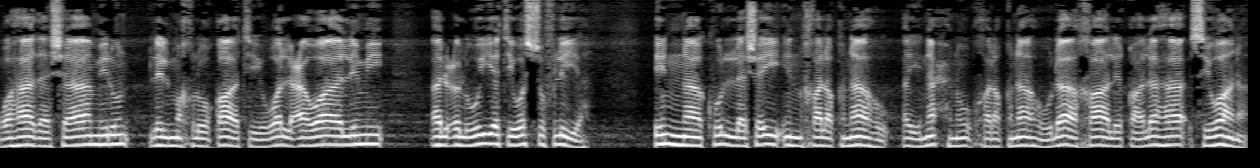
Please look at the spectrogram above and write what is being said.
وهذا شامل للمخلوقات والعوالم العلوية والسفلية. أنا كل شيء خلقناه أي نحن خلقناه لا خالق لها سوانا.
